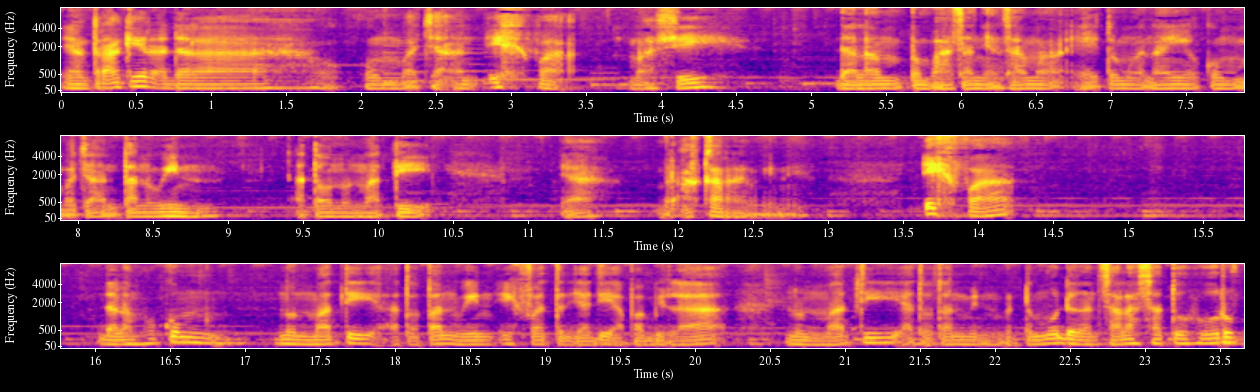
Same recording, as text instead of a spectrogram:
Yang terakhir adalah hukum bacaan ikhfa. Masih dalam pembahasan yang sama yaitu mengenai hukum bacaan tanwin atau nun mati ya berakar begini. Ikhfa dalam hukum nun mati atau tanwin ikhfa terjadi apabila nun mati atau tanwin bertemu dengan salah satu huruf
